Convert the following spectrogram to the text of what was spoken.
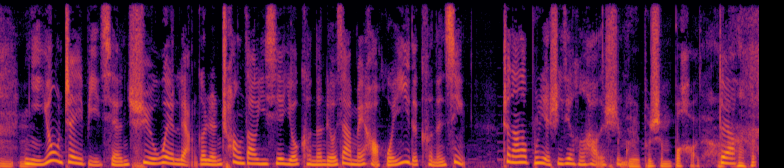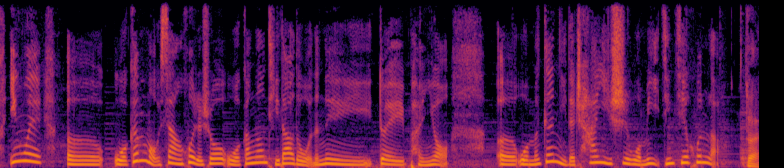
嗯你用这一笔钱去为两个人创造一些有可能留下美好回忆的可能性，这难道不是也是一件很好的事吗？也不是什么不好的哈。对啊，因为呃，我跟某项或者说我刚刚提到的我的那对朋友，呃，我们跟你的差异是我们已经结婚了，对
